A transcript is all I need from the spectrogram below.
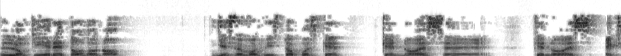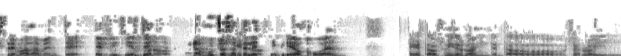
lo quiere todo, ¿no? Y eso hemos visto pues que, que no es eh, que no es extremadamente eficiente. Bueno, Para muchos hoteles sí, ojo, ¿eh? En Estados Unidos lo han intentado hacerlo y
